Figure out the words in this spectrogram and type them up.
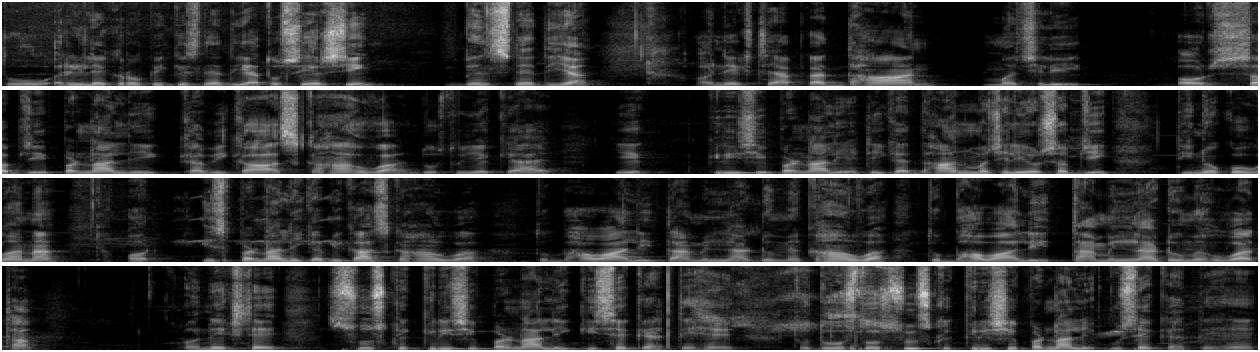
तो रिले क्रॉपिंग किसने दिया? तो शेर सिंह बेंस ने दिया। और नेक्स्ट है आपका धान मछली और सब्ज़ी प्रणाली का विकास कहाँ हुआ? दोस्तों ये क्या है? ये कृषि प्रणाली है, ठीक है? धान, मछली और सब्ज़ी तीनों को उगाना। और इस प्रणाली का विकास कहाँ हुआ? तो भवाली, तमिलनाडु में। कहाँ हुआ? तो भवाली, तमिलनाडु में हुआ था। और नेक्स्ट है, शुष्क कृषि प्रणाली किसे कहते हैं? तो दोस्तों, शुष्क कृषि प्रणाली उसे कहते हैं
